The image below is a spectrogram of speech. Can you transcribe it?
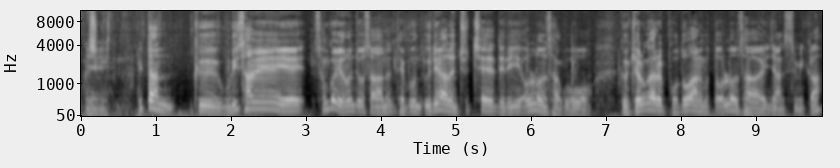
할수 예. 있습니다. 일단 그 우리 사회의 선거 여론조사는 대부분 의뢰하는 주체들이 언론사고 그 결과를 보도하는 것도 언론사이지 않습니까?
